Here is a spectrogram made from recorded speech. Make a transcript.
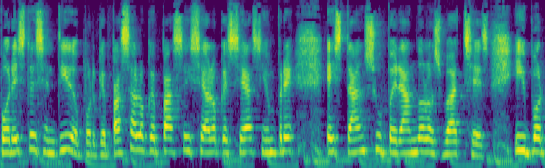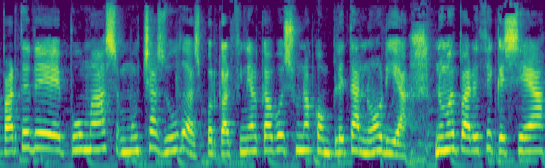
por este sentido, porque pasa lo que pase y sea lo que sea, siempre están superando los baches. Y por parte de Pumas, muchas dudas, porque al fin y al cabo es una completa noria. No me parece que sea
